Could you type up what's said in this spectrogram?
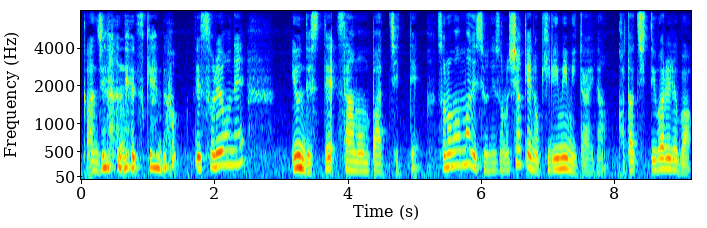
感じなんですけど。でそれをね言うんですってサーモンパッチって。そのまんまですよね。その鮭の切り身みたいな形って言われれば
